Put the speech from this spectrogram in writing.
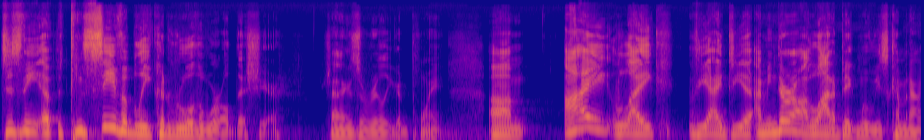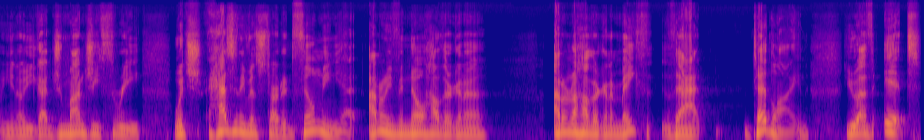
Disney uh, conceivably could rule the world this year, which I think is a really good point. Um, I like the idea. I mean, there are a lot of big movies coming out. You know, you got Jumanji 3, which hasn't even started filming yet. I don't even know how they're going to I don't know how they're going to make that deadline. You have It,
